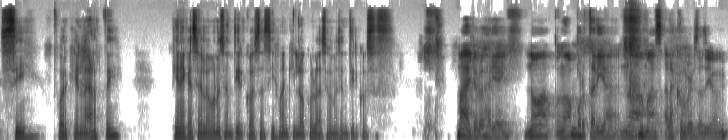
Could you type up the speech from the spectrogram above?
Sí, porque el arte tiene que hacerlo a uno sentir cosas y Juan Quiloco lo hace a uno sentir cosas. Madre, yo lo dejaría ahí. No, no aportaría nada más a la conversación.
